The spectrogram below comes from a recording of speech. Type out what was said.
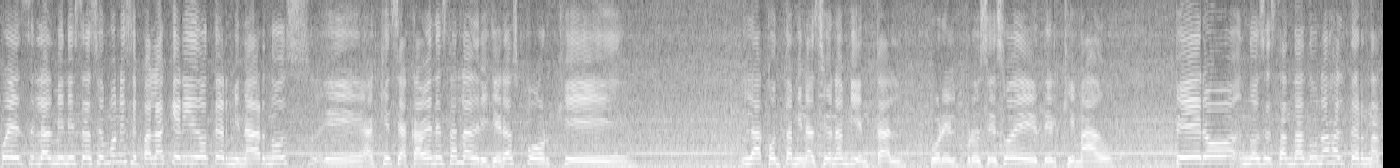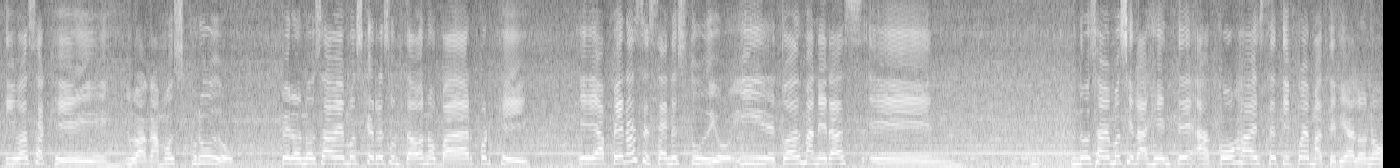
pues la administración municipal ha querido terminarnos eh, a que se acaben estas ladrilleras porque la contaminación ambiental por el proceso del quemado, pero nos están dando unas alternativas a que lo hagamos crudo, pero no sabemos qué resultado nos va a dar porque eh, apenas está en estudio y de todas maneras no sabemos si la gente acoja este tipo de material o no,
